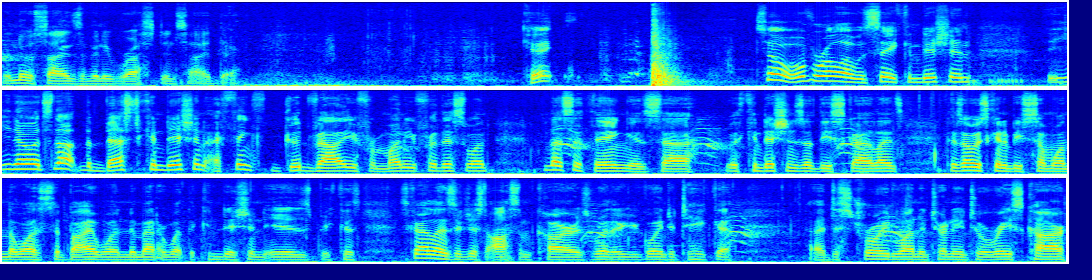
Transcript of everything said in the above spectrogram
and no signs of any rust inside there. Okay. So overall I would say condition, you know, it's not the best condition. I think good value for money for this one. And that's the thing is uh, with conditions of these Skylines, there's always going to be someone that wants to buy one no matter what the condition is because Skylines are just awesome cars whether you're going to take a a destroyed one and turn it into a race car.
